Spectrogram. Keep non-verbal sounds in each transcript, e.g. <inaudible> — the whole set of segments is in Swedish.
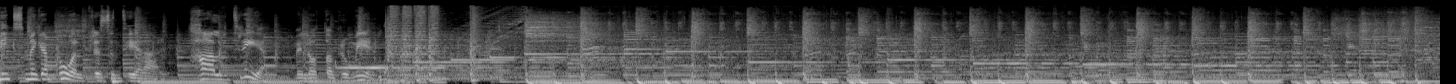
Mix Megapol presenterar Halv tre med Lotta Bromé.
